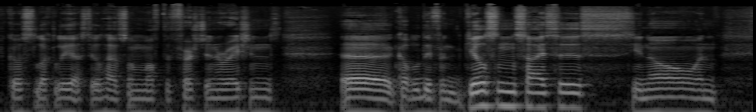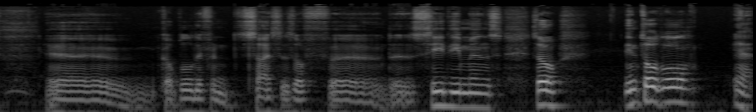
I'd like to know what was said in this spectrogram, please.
because luckily I still have some of the first generations, uh, a couple of different Gilson sizes, you know, and uh, a couple of different sizes of uh, the Sea Demons. So in total, yeah,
